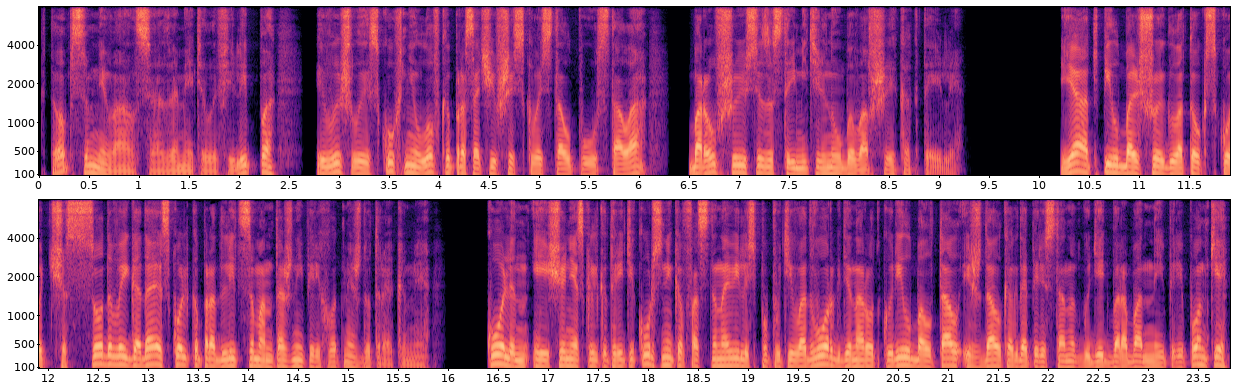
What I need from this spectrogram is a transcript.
«Кто б сомневался», — заметила Филиппа, и вышла из кухни, ловко просочившись сквозь толпу у стола, боровшуюся за стремительно убывавшие коктейли. Я отпил большой глоток скотча с содовой, гадая, сколько продлится монтажный переход между треками. Колин и еще несколько третьекурсников остановились по пути во двор, где народ курил, болтал и ждал, когда перестанут гудеть барабанные перепонки,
